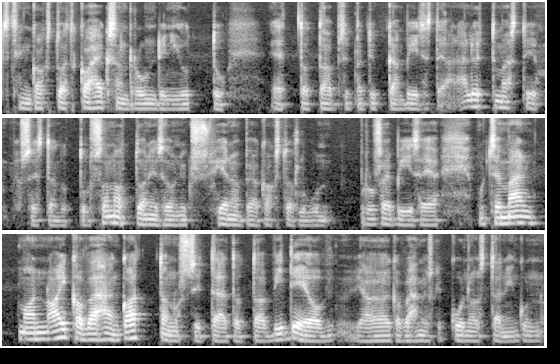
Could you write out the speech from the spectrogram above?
sen 2008 rundin juttu, että tota, sit mä tykkään biisistä ihan älyttömästi. Jos ei sitä ole tullut sanottua, niin se on yksi hienoimpia 2000-luvun Bruse-biisejä. Mutta se mä, en, mä oon aika vähän kattonut sitä tota, video ja aika vähän myöskin kuunnellut sitä niin kun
